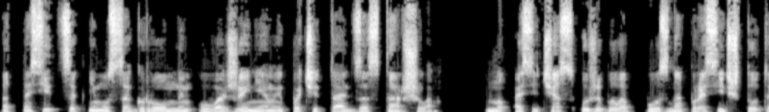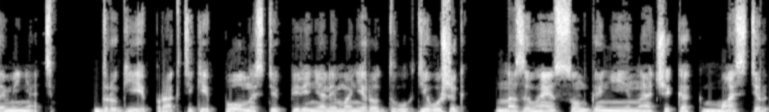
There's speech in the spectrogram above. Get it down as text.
относиться к нему с огромным уважением и почитать за старшего. Ну а сейчас уже было поздно просить что-то менять. Другие практики полностью переняли манеру двух девушек, называя Сонга не иначе, как мастер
